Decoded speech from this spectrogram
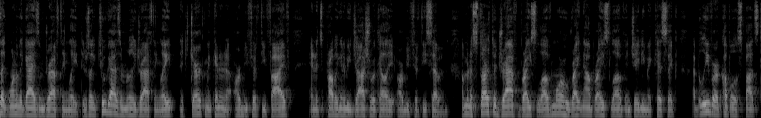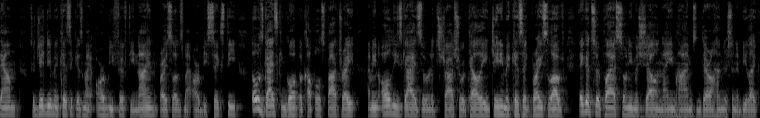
Like one of the guys I'm drafting late. There's like two guys I'm really drafting late. It's Jerick McKinnon at RB 55, and it's probably going to be Joshua Kelley at RB 57. I'm going to start to draft Bryce Love more, who right now Bryce Love and JD McKissic, I believe, are a couple of spots down. So JD McKissic is my RB 59. Bryce Love's my RB 60. Those guys can go up a couple of spots, right? I mean, all these guys, when it's Joshua Kelley, JD McKissick, Bryce Love, they could surpass Sony Michel and Nyheim Hines and Darrell Henderson and be like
